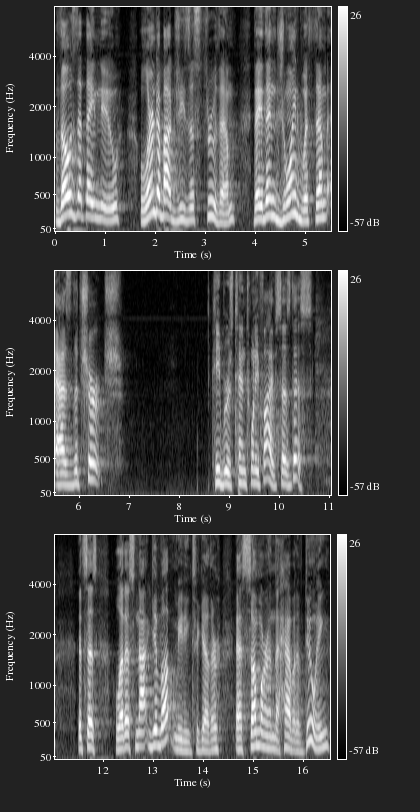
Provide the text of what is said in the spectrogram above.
those that they knew learned about Jesus through them, they then joined with them as the church. Hebrews 10:25 says this. It says, "Let us not give up meeting together as some are in the habit of doing,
